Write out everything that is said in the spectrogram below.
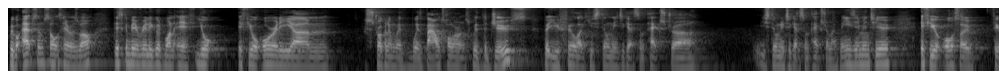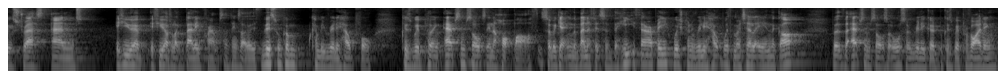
We've got Epsom salts here as well. This can be a really good one if you're if you're already um, struggling with, with bowel tolerance with the juice, but you feel like you still need to get some extra, you still need to get some extra magnesium into you. If you also feel stressed and if you have if you have like belly cramps and things like this, this one can, can be really helpful because we're putting Epsom salts in a hot bath. So we're getting the benefits of the heat therapy, which can really help with motility in the gut. But the Epsom salts are also really good because we're providing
